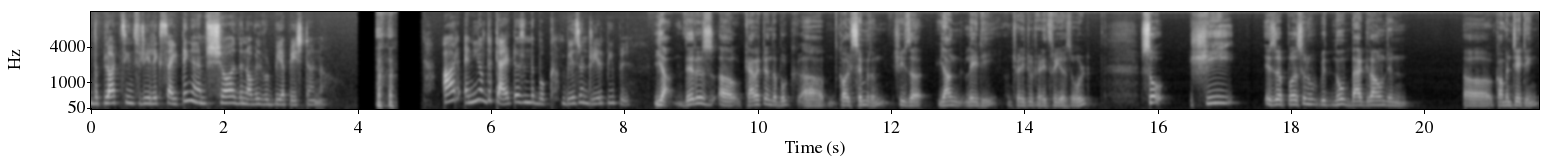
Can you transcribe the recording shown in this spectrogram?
The plot seems really exciting, and I'm sure the novel would be a page turner. Are any of the characters in the book based on real people? Yeah, there is a character in the book uh, called Simran. She's a young lady, 22, 23 years old. So she is a person who, with no background in uh, commentating,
